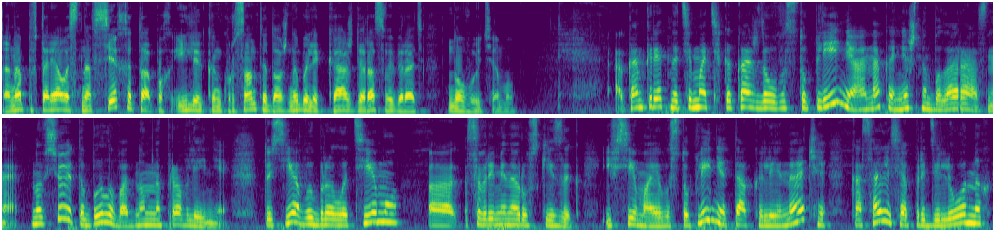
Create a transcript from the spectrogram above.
Она повторялась на всех этапах или конкурсанты должны были каждый раз выбирать новую тему? А конкретно тематика каждого выступления, она, конечно, была разная. Но все это было в одном направлении. То есть я выбрала тему э, современный русский язык. И все мои выступления так или иначе касались определенных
